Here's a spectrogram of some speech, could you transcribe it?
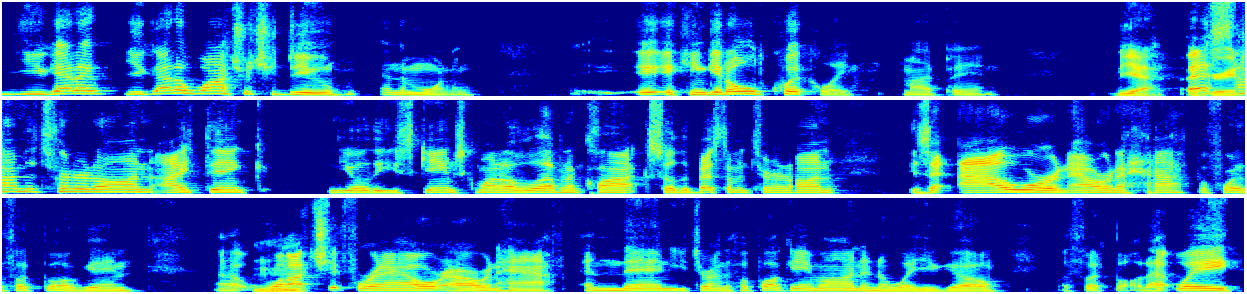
you gotta you gotta watch what you do in the morning it, it can get old quickly, in my opinion. Yeah. Best agreed. time to turn it on, I think, you know, these games come on at 11 o'clock. So the best time to turn it on is an hour, an hour and a half before the football game. Uh, mm-hmm. Watch it for an hour, hour and a half, and then you turn the football game on, and away you go with football. That way,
